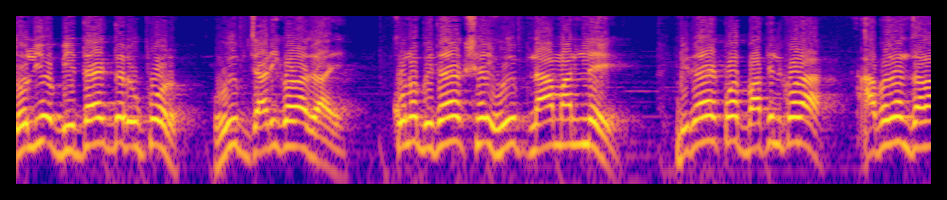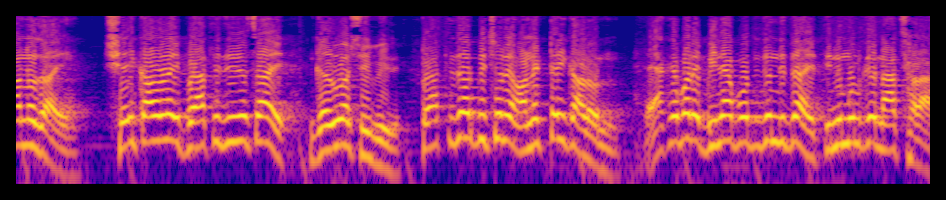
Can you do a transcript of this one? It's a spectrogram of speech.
দলীয় বিধায়কদের উপর হুইপ জারি করা যায়। কোনো বিধায়ক সেই হুইপ না মানলে বিধায়ক পদ বাতিল করা আবেদন জানানো যায়। সেই কারণেই প্রার্থী দিতে চায় গেরুয়া শিবির। প্রার্থী দেওয়ার পিছনে অনেকটাই কারণ। একেবারে বিনা প্রতিদ্বন্দ্বিতায় তৃণমূলকে না ছাড়া।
